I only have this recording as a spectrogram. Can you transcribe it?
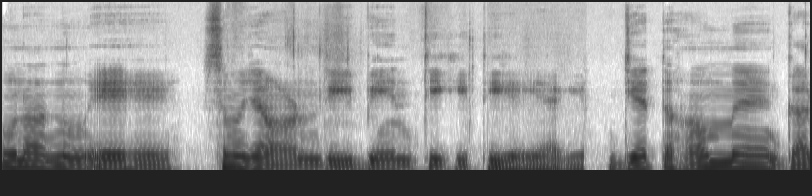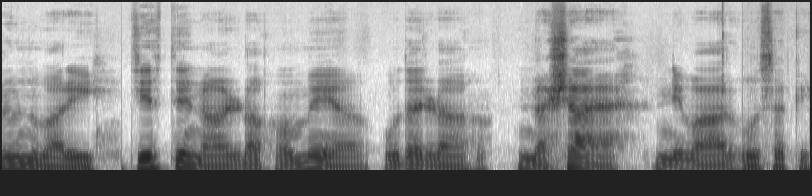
ਉਹਨਾਂ ਨੂੰ ਇਹ ਸਮਝਾਉਣ ਦੀ ਬੇਨਤੀ ਕੀਤੀ ਗਈ ਹੈਗੀ। ਜਿਤ ਹਉਮੈ ਗਰਵ ਨਿਵਾਰੀ ਜਿਸ ਦੇ ਨਾਲ ਜਿਹੜਾ ਹਉਮੈ ਆ, ਉਹਦਾ ਜਿਹੜਾ ਨਸ਼ਾ ਹੈ, ਨਿਵਾਰ ਹੋ ਸਕੇ।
